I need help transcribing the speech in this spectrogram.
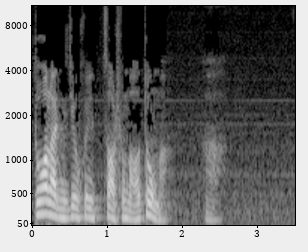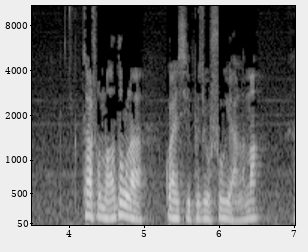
多了，你就会造成矛盾嘛，啊，造成矛盾了，关系不就疏远了吗？啊，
